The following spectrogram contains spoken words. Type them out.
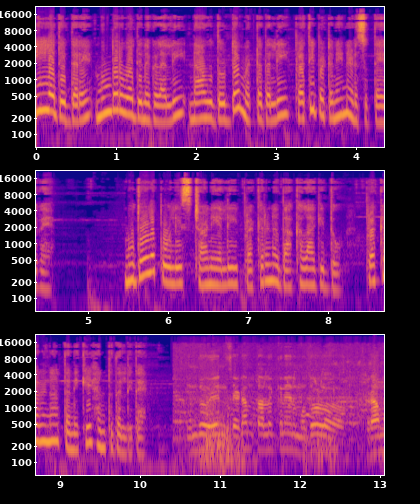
ಇಲ್ಲದಿದ್ದರೆ ಮುಂಬರುವ ದಿನಗಳಲ್ಲಿ ನಾವು ದೊಡ್ಡ ಮಟ್ಟದಲ್ಲಿ ಪ್ರತಿಭಟನೆ ನಡೆಸುತ್ತೇವೆ. ಮುದೋಳ ಪೊಲೀಸ್ ಠಾಣೆಯಲ್ಲಿ ಪ್ರಕರಣ ದಾಖಲಾಗಿದ್ದು ಪ್ರಕರಣ ತನಿಖೆ ಹಂತದಲ್ಲಿದೆ. ಇಂದು ಏನು ಸೇಡಂ ತಾಲೂಕಿನ ಮುದೋಳು ಗ್ರಾಮ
